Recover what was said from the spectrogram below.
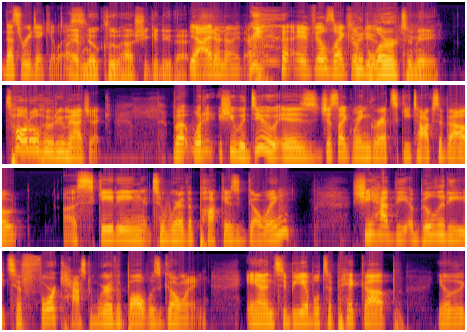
that's ridiculous. I have no clue how she could do that. Yeah, I don't know either. it feels like it's hoodoo. a blur to me. Total hoodoo magic. But what she would do is just like Wayne Gretzky talks about uh, skating to where the puck is going. She had the ability to forecast where the ball was going and to be able to pick up you know,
